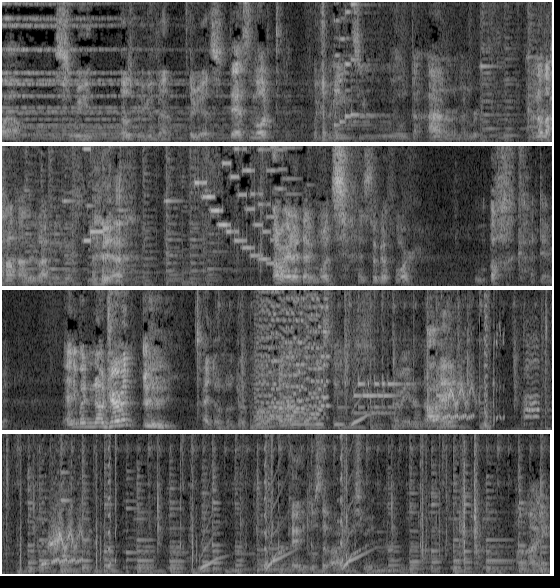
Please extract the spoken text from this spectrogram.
wow. Sweet. That was a pretty good map, I guess. Des mort, which means you will die. I don't remember. I know the haha they're laughing at. yeah. Alright, I died once. I still got four. Oh, god damn it. Anybody know German? I don't know Jordan. Another one of these stages? I mean. I. Okay, just that I. Sweet. I.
